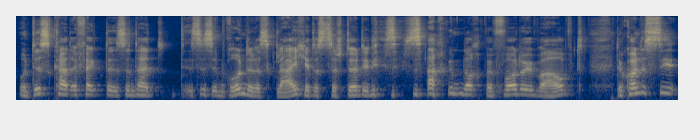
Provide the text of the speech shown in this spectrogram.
Und Discard-Effekte sind halt, es ist im Grunde das Gleiche, das zerstört dir diese Sachen noch, bevor du überhaupt, du konntest sie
